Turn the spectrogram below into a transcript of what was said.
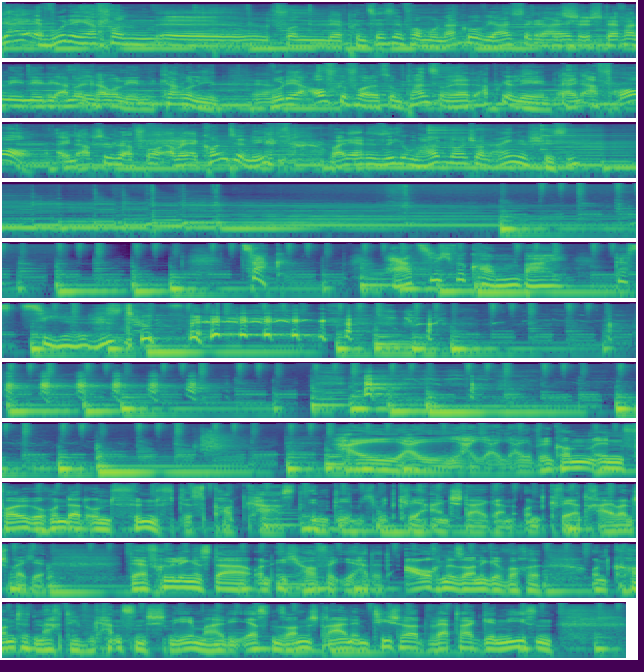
Ja, er wurde ja von, äh, von der Prinzessin von Monaco, wie heißt er gleich? Sch- Stefanie, nee, die andere Caroline. Caroline. Ja. Wurde er aufgefordert zum Tanzen und er hat abgelehnt. Ein Affront, ein absoluter Affront. Aber er konnte nicht, weil er hatte sich um halb neun schon eingeschissen. Zack. Herzlich willkommen bei Das Ziel ist im Weg. Hi. Willkommen in Folge 105 des Podcasts, in dem ich mit Quereinsteigern und Quertreibern spreche. Der Frühling ist da und ich hoffe, ihr hattet auch eine sonnige Woche und konntet nach dem ganzen Schnee mal die ersten Sonnenstrahlen im T-Shirt-Wetter genießen.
